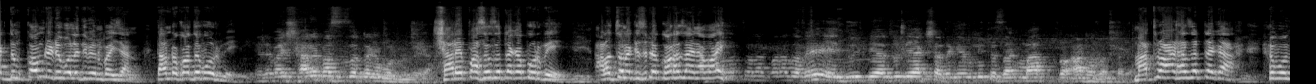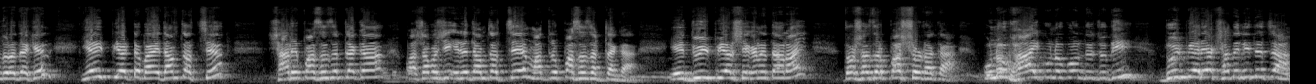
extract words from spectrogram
একদম কম রেটে বলে দিবেন ভাইজান। দামটা কত পড়বে? সাড়ে পাঁচ হাজার টাকা পড়বে আলোচনা কিছুটা করা যায় না ভাই? মাত্র আট হাজার টাকা। বন্ধুরা দেখেন এই পিয়ারটা ভাই দাম চাচ্ছে সাড়ে পাঁচ হাজার টাকা, পাশাপাশি এর দাম চাচ্ছে মাত্র পাঁচ হাজার টাকা। এই দুই পেয়ার সেখানে দাঁড়ায় দশ হাজার পাঁচশো টাকা। কোনো ভাই, কোনো বন্ধু যদি দুই পেয়ার একসাথে নিতে চান,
